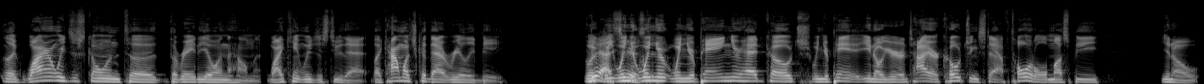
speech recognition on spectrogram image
like, why aren't we just going to the radio and the helmet? Why can't we just do that? Like, how much could that really be? Yeah, when you're when you're when you're paying your head coach, when you're paying, you know, your entire coaching staff total must be, you know,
